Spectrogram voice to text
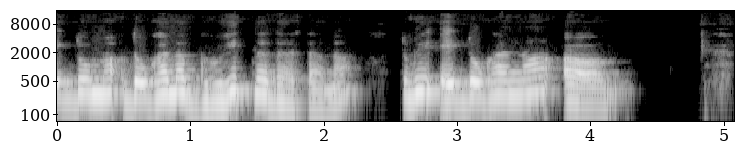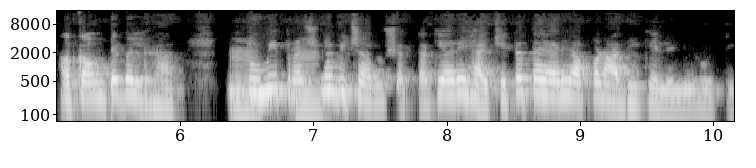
एक दोघांना गृहित न धरताना तुम्ही एक दोघांना अकाउंटेबल राहत तुम्ही प्रश्न विचारू शकता की अरे ह्याची तर तयारी आपण आधी केलेली होती.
